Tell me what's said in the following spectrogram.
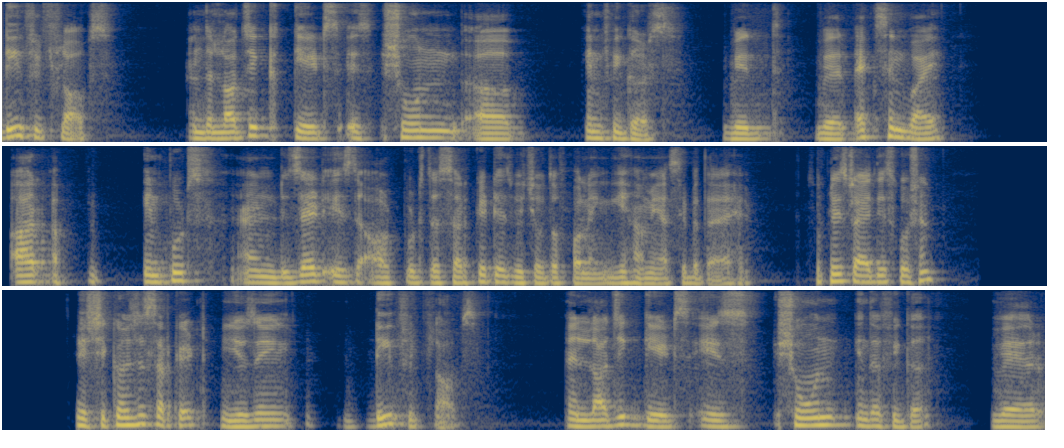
D flip-flops and the logic gates is shown uh, in figures with where x and y are inputs and z is the output the circuit is which of the following ये हमें यहाँ से बताया है so please try this question a sequential circuit using D flip-flops and logic gates is shown in the figure where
